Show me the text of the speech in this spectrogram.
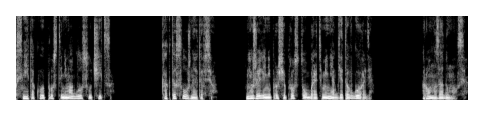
С ней такое просто не могло случиться. Как-то сложно это все. Неужели не проще просто убрать меня где-то в городе? Рома задумался.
